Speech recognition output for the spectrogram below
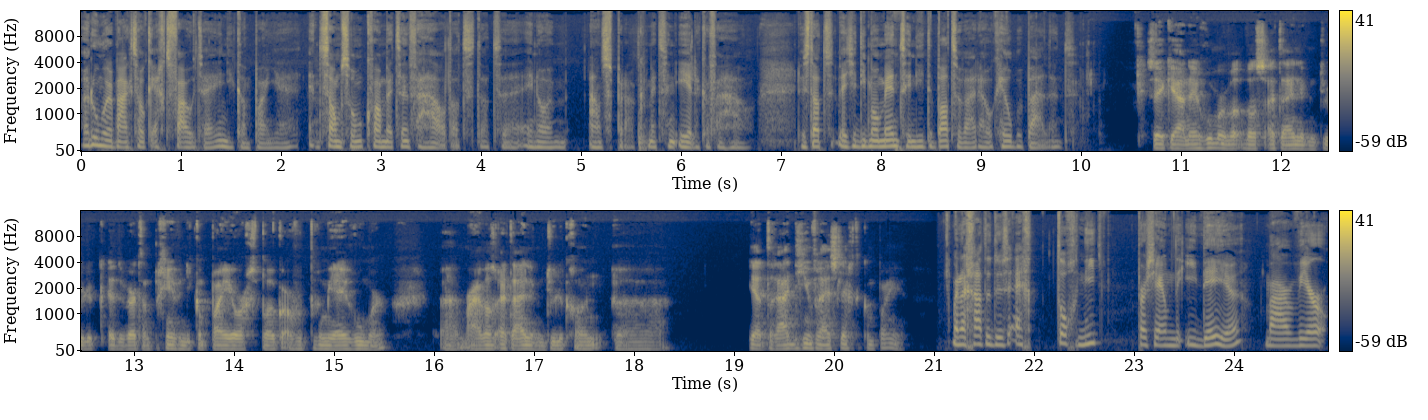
Maar Roemer maakte ook echt fouten hè, in die campagne. En Samson kwam met een verhaal dat, dat uh, enorm aansprak, met zijn eerlijke verhaal. Dus dat, weet je, die momenten in die debatten waren ook heel bepalend. Zeker, ja. Nee, Roemer was uiteindelijk natuurlijk, er werd aan het begin van die campagne heel erg gesproken over premier Roemer. Uh, maar hij was uiteindelijk natuurlijk gewoon, uh, ja, draaide hij een vrij slechte campagne. Maar dan gaat het dus echt toch niet per se om de ideeën, maar weer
